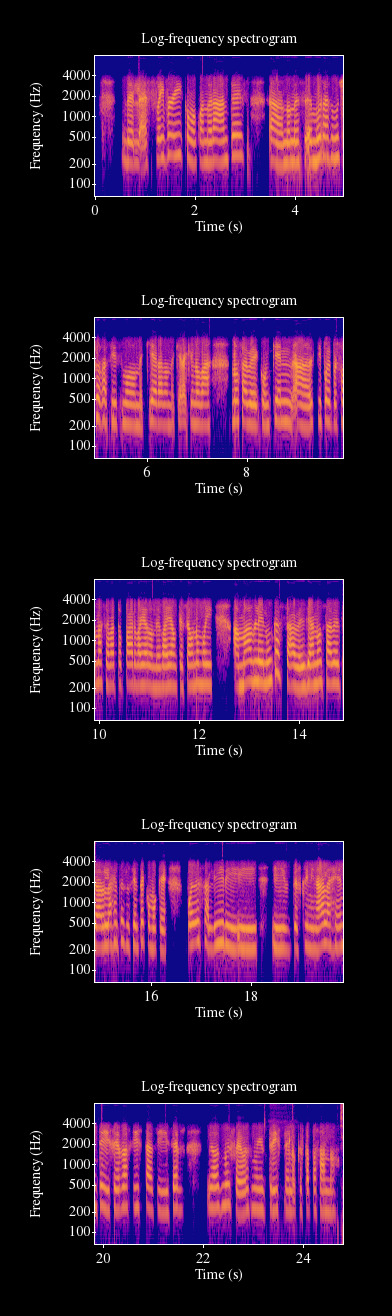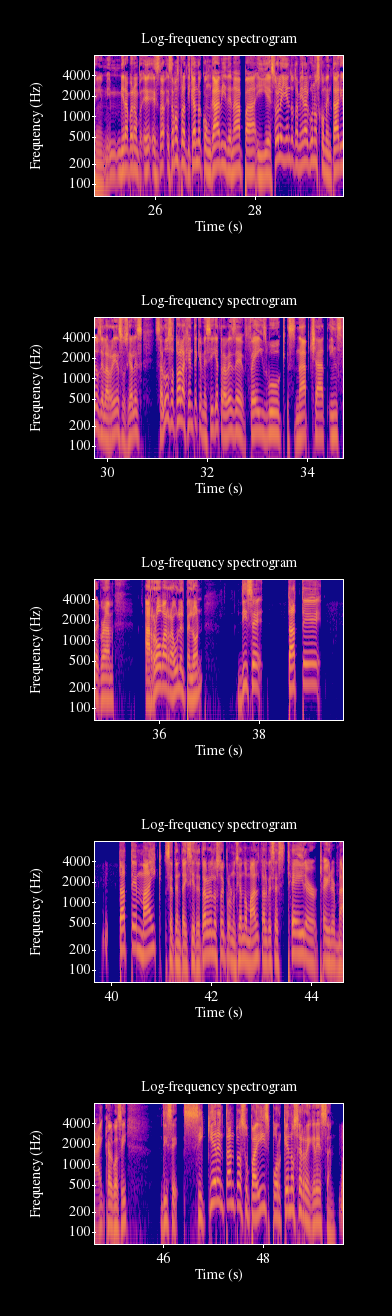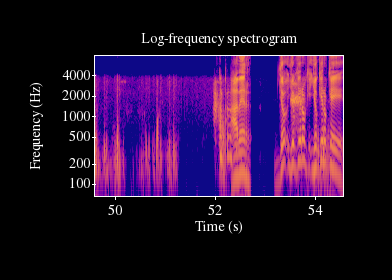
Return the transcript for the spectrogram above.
de la slavery como cuando era antes, ah, donde es muy mucho racismo donde quiera, donde quiera que uno va, no sabe con quién ah, tipo de persona se va a topar, vaya donde vaya, aunque sea uno muy amable, nunca sabes, ya no sabes, ya la gente se siente como que puede salir y, y, y discriminar a la gente y ser racistas y ser, know, es muy feo, es muy triste lo que está pasando. Sí, mi- mira, bueno, eh, está- estamos platicando con Gaby de Napa y estoy leyendo también algunos comentarios de las redes sociales. Saludos a toda la gente que me sigue a través de Facebook, Snapchat, Instagram, arroba Raúl el Pelón. Dice Tate, Tate Mike 77, tal vez lo estoy pronunciando mal, tal vez es Tater, Tater Mike, algo así. Dice, si quieren tanto a su país, ¿por qué no se regresan? A ver, yo, yo, quiero, que- yo quiero que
